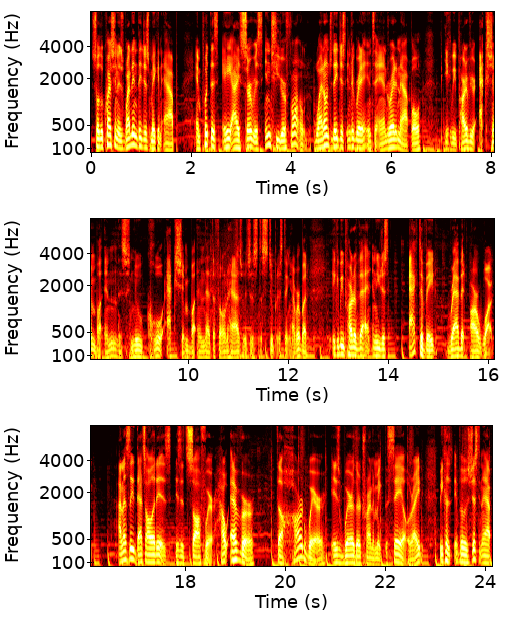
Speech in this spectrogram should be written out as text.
So the question is, why didn't they just make an app and put this AI service into your phone? Why don't they just integrate it into Android and Apple? It could be part of your action button, this new cool action button that the phone has, which is the stupidest thing ever, but it could be part of that and you just activate Rabbit R1. Honestly, that's all it is, is it's software. However, the hardware is where they're trying to make the sale, right? Because if it was just an app,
